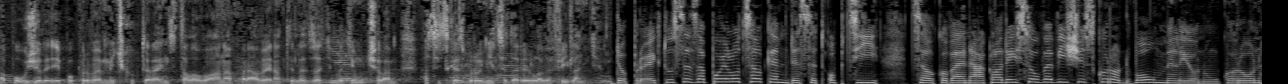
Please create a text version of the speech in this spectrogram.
a použili i poprvé myčku, která je instalována právě na tyhle, za tímhle tím účelem hasičské zbrojnice tady dole ve Friedlandě. Do projektu se zapojilo celkem 10 obcí. Celkové náklady jsou ve výši skoro 2 milionů korun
